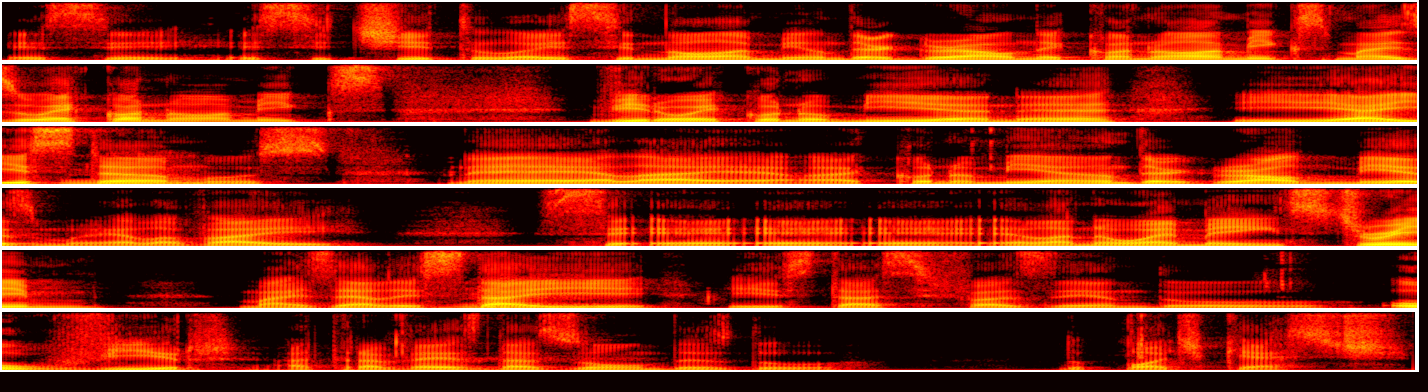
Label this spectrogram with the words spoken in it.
esse, esse título, esse nome, Underground Economics, mas o Economics virou economia, né? E aí estamos, uhum. né? Ela é a economia underground mesmo, ela vai. Ser, é, é, é, ela não é mainstream, mas ela está uhum. aí e está se fazendo ouvir através das ondas do, do podcast.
